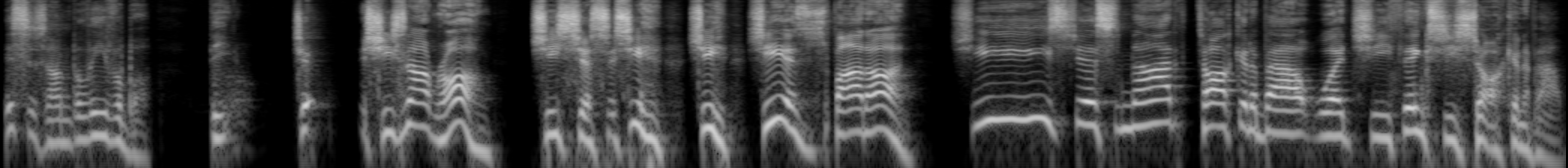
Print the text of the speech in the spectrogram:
This is unbelievable. The she's not wrong. She's just she she she is spot on. She's just not talking about what she thinks she's talking about.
